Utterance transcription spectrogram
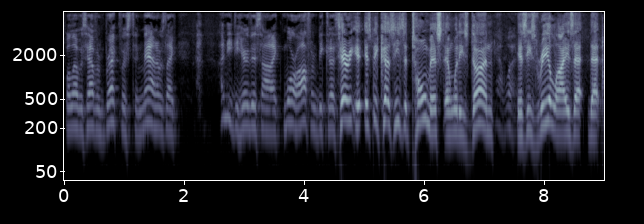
while I was having breakfast. And man, I was like, I need to hear this on like more often because Terry, it- it's because he's a Thomist, and what he's done what? is he's realized that that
